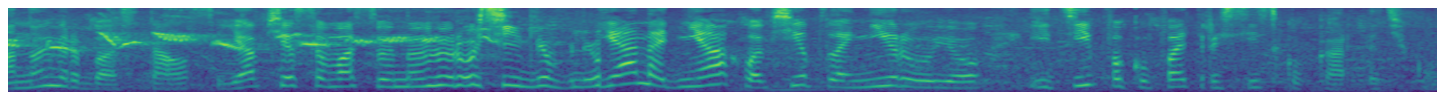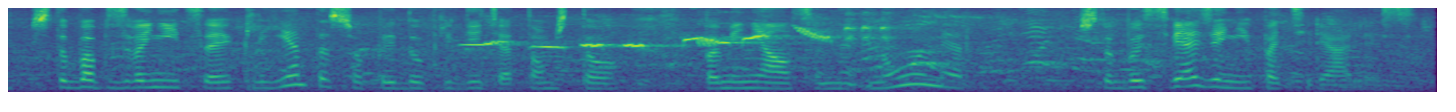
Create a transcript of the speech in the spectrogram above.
а номер бы остался. Я вообще сама свой номер очень люблю. Я на днях вообще планирую идти покупать российскую карточку, чтобы обзвонить своих клиентов, чтобы предупредить о том, что поменялся номер, чтобы связи не потерялись.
